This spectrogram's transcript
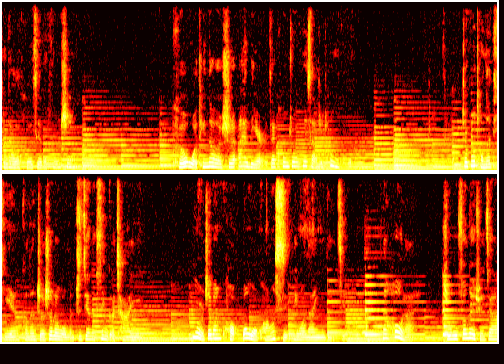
听到了和谐的风声，可我听到的是艾丽尔在空中挥洒着痛苦。这不同的体验可能折射了我们之间的性格差异。木尔这般狂忘我狂喜令我难以理解，但后来，植物分类学家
